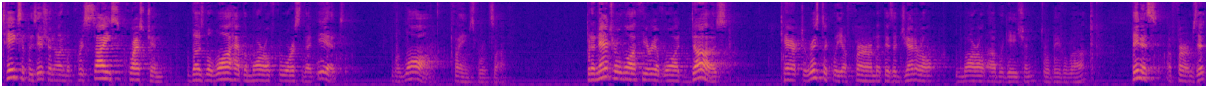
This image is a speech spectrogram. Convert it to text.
takes a position on the precise question does the law have the moral force that it, the law, claims for itself? But a natural law theory of law does characteristically affirm that there's a general moral obligation to obey the law. Finnis affirms it.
